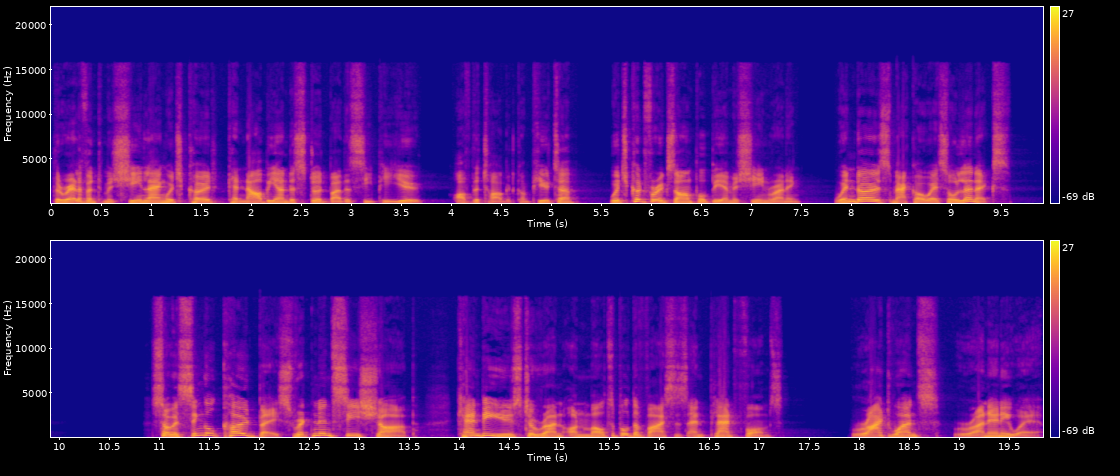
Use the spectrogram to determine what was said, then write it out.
The relevant machine language code can now be understood by the CPU of the target computer which could, for example, be a machine running Windows, Mac OS, or Linux. So a single code base written in C Sharp can be used to run on multiple devices and platforms. Write once, run anywhere.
